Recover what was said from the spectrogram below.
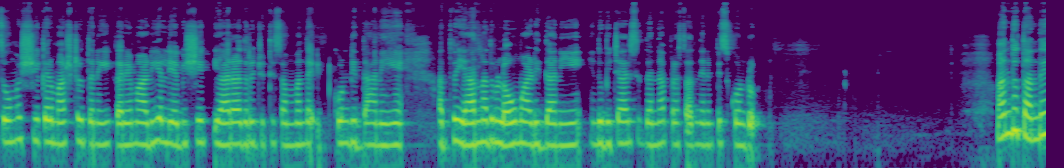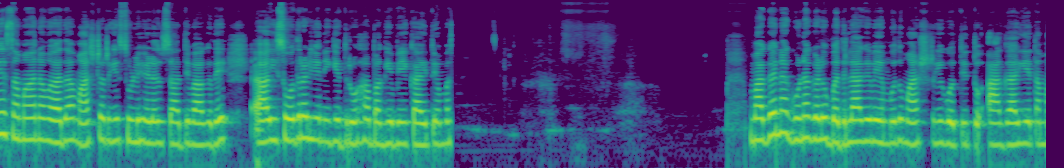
ಸೋಮಶೇಖರ್ ಮಾಸ್ಟರ್ ತನಗೆ ಕರೆ ಮಾಡಿ, ಅಲ್ಲಿ ಅಭಿಷೇಕ್ ಯಾರಾದರ ಜೊತೆ ಸಂಬಂಧ ಇಟ್ಕೊಂಡಿದ್ದಾನೆಯೇ ಅಥವಾ ಯಾರನ್ನಾದರೂ ಲವ್ ಮಾಡಿದ್ದಾನೆಯೇ ಎಂದು ವಿಚಾರಿಸಿದ್ದನ್ನ ಪ್ರಸಾದ್ ನೆನಪಿಸಿಕೊಂಡ್ರು ಅಂದು ತಂದೆಯ ಸಮಾನವಾದ ಮಾಸ್ಟರ್ಗೆ ಸುಳ್ಳು ಹೇಳಲು ಸಾಧ್ಯವಾಗದೆ ಈ ಸೋದರಳಿಯನಿಗೆ ದ್ರೋಹ ಬಗೆಯಬೇಕಾಯಿತು ಎಂಬ ಮಗನ ಗುಣಗಳು ಬದಲಾಗಿವೆ ಎಂಬುದು ಮಾಸ್ಟರ್ಗೆ ಗೊತ್ತಿತ್ತು. ಹಾಗಾಗಿಯೇ ತಮ್ಮ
